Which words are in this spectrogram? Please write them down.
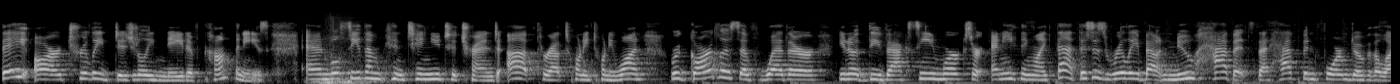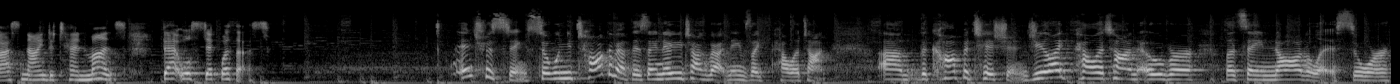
they are truly digitally native companies and we'll see them continue to trend up throughout 2021 regardless of whether you know the vaccine works or anything like that this is really about new habits that have been formed over the last 9 to 10 months that will stick with us Interesting. So when you talk about this, I know you talk about names like Peloton. Um, the competition. Do you like Peloton over, let's say, Nautilus, or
